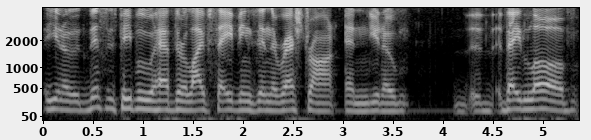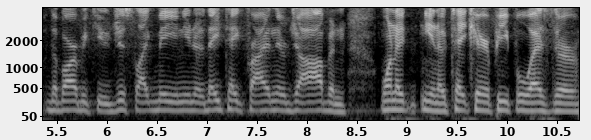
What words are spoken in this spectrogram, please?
you know, this is people who have their life savings in the restaurant, and you know, th- they love the barbecue just like me, and you know, they take pride in their job and want to you know take care of people as they're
